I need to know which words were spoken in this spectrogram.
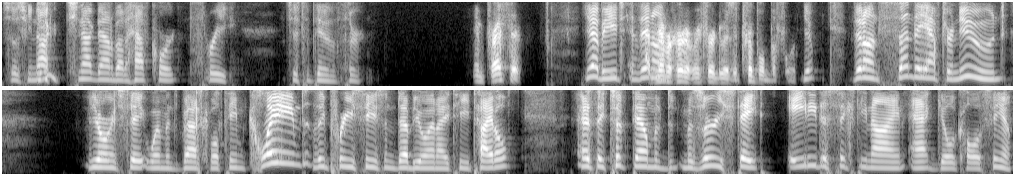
So she knocked hmm. she knocked down about a half court three just at the end of the third. Impressive. Yeah, Beach. And then I've on, never heard it referred to as a triple before. Yep. Then on Sunday afternoon, the Oregon State women's basketball team claimed the preseason WNIT title as they took down Missouri State 80 to 69 at Gill Coliseum.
